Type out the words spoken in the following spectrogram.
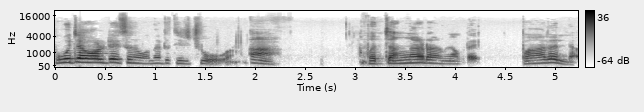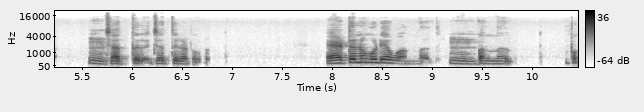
പൂജ ഹോളിഡേസിന് വന്നിട്ട് തിരിച്ചു പോവാണ്. അപ്പൊ ചങ്ങാടാണ് അവിടെ. പാലല്ല. ചത്ത് ചത്ത് കടവ് ഏട്ടനും കൂടിയാ വന്നത്. വന്നത്. അപ്പൊ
